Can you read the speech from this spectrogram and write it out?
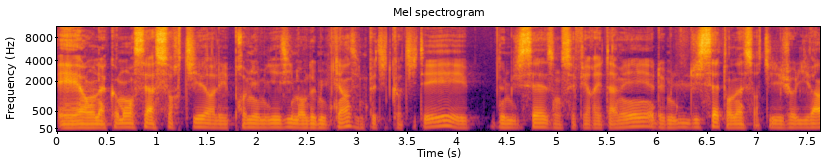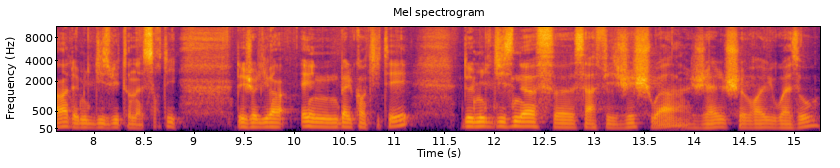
Et on a commencé à sortir les premiers millésimes en 2015, une petite quantité. Et 2016, on s'est fait rétamer. 2017, on a sorti des jolis vins. 2018, on a sorti des jolis vins et une belle quantité. 2019, euh, ça a fait Géchois, Gel, Chevreuil, Oiseau.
